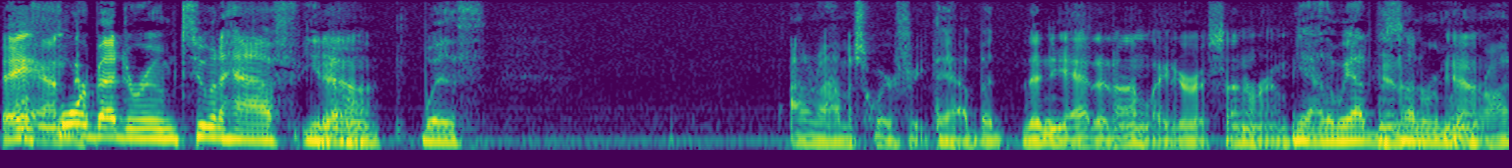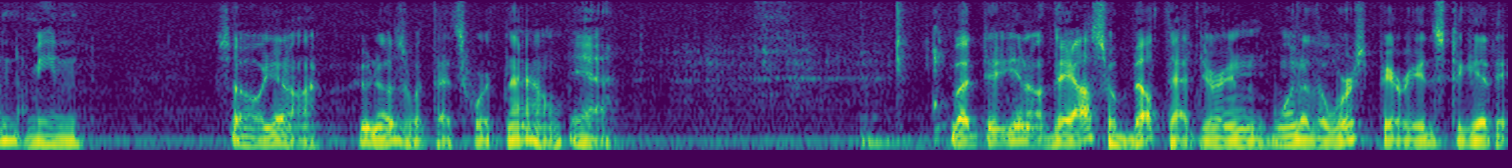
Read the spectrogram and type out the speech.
And four bedroom, two and a half. You know, Yeah. with I don't know how much square feet they have, but then you added on later a sunroom. yeah. Then we added the You know, sunroom yeah. later on. I mean, So, you know, who knows what that's worth now. yeah. But, uh, you know, they also built that during one of the worst periods to get it.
